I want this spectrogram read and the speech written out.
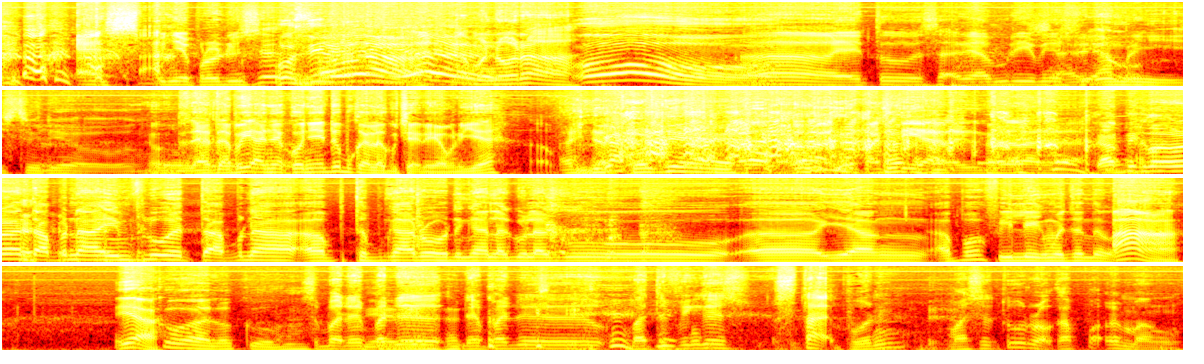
S punya producer Oh, serious lah? Dekat Menora Oh. Ah, Iaitu Sari Amri punya studio Amri Studio Oh. Tapi Anya Konya itu bukan lagu Cik Amri ya? Hanya konye Pasti lah lah. Tapi kalau orang tak pernah influence Tak pernah uh, terpengaruh dengan lagu-lagu uh, Yang apa Feeling macam tu Ah. Ya. Loko lah loko Sebab daripada Daripada Butterfingers Start pun Masa tu rock kapak memang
